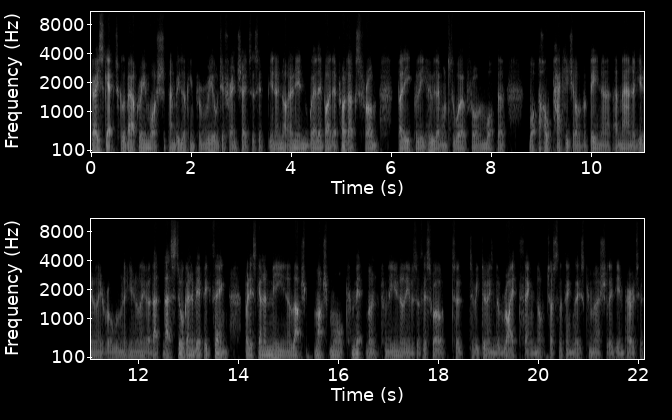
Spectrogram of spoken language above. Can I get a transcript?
very skeptical about greenwash and be looking for real differentiators if you know not only in where they buy their products from but equally who they want to work for and what the what the whole package of being a, a man at Unilever or a woman at Unilever that that's still going to be a big thing but it's going to mean a much much more commitment from the Unilevers of this world to to be doing the right thing not just the thing that is commercially the imperative.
